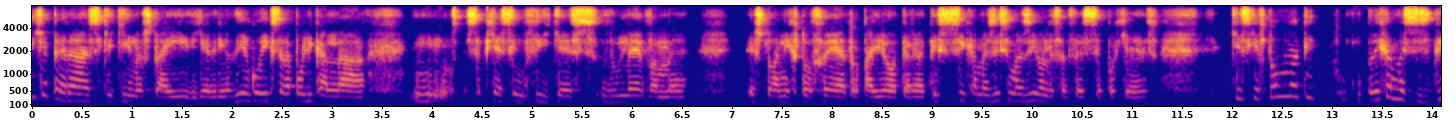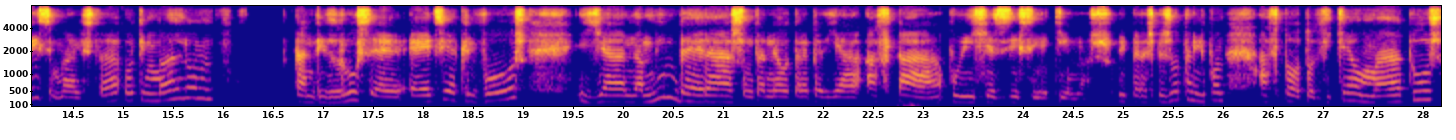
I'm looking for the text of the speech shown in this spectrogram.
είχε περάσει και εκείνος τα ίδια. Δηλαδή, εγώ ήξερα πολύ καλά σε ποιες συνθήκες δουλεύαμε στο ανοιχτό θέατρο παλιότερα. Τις είχαμε ζήσει μαζί όλες αυτές τις εποχές. Και σκεφτόμουν ότι το είχαμε συζητήσει μάλιστα, ότι μάλλον αντιδρούσε έτσι ακριβώς για να μην περάσουν τα νεότερα παιδιά αυτά που είχε ζήσει εκείνος. Υπερασπιζόταν λοιπόν αυτό το δικαίωμά τους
